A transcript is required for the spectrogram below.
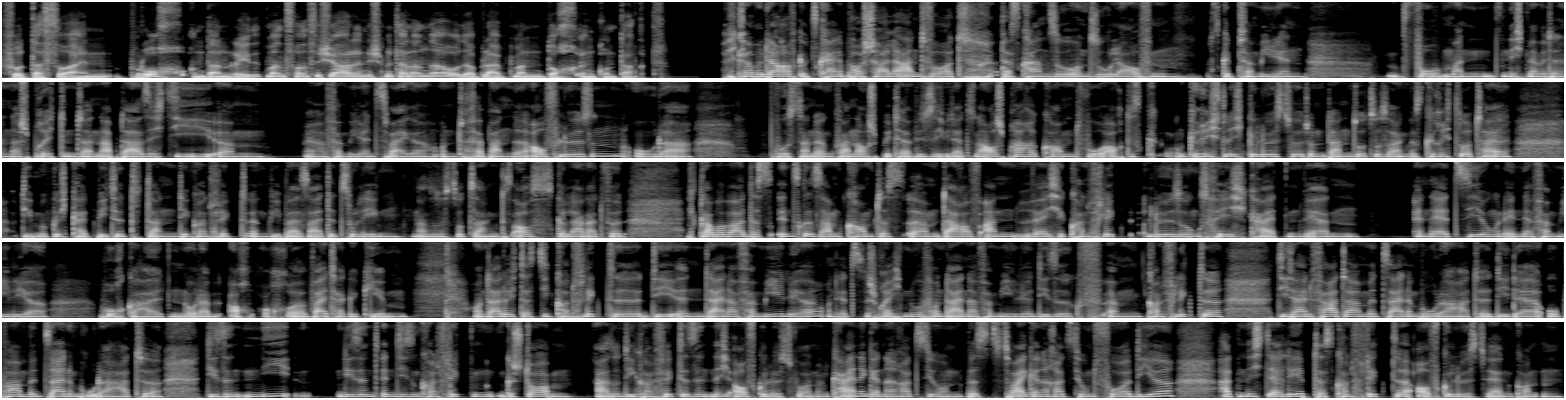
wird das so ein Bruch und dann redet man 20 Jahre nicht miteinander oder bleibt man doch in Kontakt? Ich glaube, darauf gibt es keine pauschale Antwort. Das kann so und so laufen. Es gibt Familien, wo man nicht mehr miteinander spricht und dann ab da sich die ähm, ja, Familienzweige und Verbande auflösen oder wo es dann irgendwann auch später wieder zu einer Aussprache kommt, wo auch das gerichtlich gelöst wird und dann sozusagen das Gerichtsurteil die Möglichkeit bietet, dann den Konflikt irgendwie beiseite zu legen. Also dass sozusagen das ausgelagert wird. Ich glaube aber, dass insgesamt kommt es ähm, darauf an, welche Konfliktlösungsfähigkeiten werden in der Erziehung und in der Familie hochgehalten oder auch, auch äh, weitergegeben. Und dadurch, dass die Konflikte, die in deiner Familie, und jetzt spreche ich nur von deiner Familie, diese ähm, Konflikte, die dein Vater mit seinem Bruder hatte, die der Opa mit seinem Bruder hatte, die sind nie, die sind in diesen Konflikten gestorben. Also die Konflikte sind nicht aufgelöst worden und keine Generation bis zwei Generationen vor dir hat nicht erlebt, dass Konflikte aufgelöst werden konnten.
